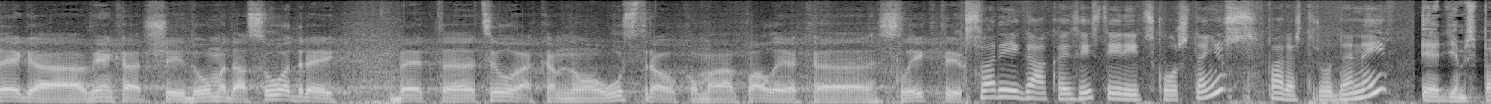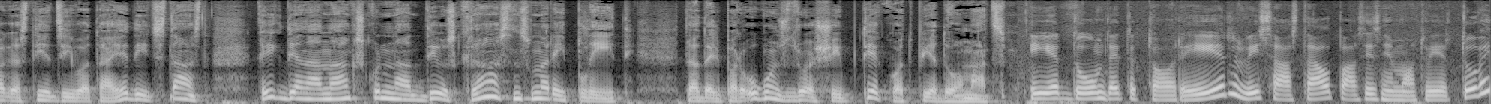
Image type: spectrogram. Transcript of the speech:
degā vienkārši dūmadā sodrei, bet eh, cilvēkam no uztraukuma paliek eh, slikti. Svarīgākais ir iztīrīt skursteņus, parasti rudenī. Ērģemes pagasta iedzīvotāja Edīte stāsta, ka ikdienā nāks kurināt divas krāsnes un arī plīti. Tādēļ par ugunsdrošību tiekot piedomāts. Ir dūmu detektori, ir visās telpās, izņemot virtuvi.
